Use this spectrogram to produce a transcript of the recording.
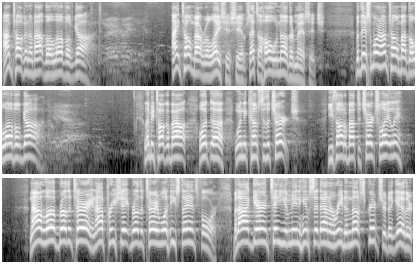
I'm talking about the love of God. I ain't talking about relationships. That's a whole nother message. But this morning I'm talking about the love of God. Let me talk about what uh, when it comes to the church. You thought about the church lately? Now, I love Brother Terry, and I appreciate Brother Terry and what he stands for. But I guarantee you, me and him sit down and read enough scripture together,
